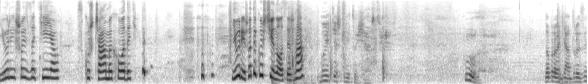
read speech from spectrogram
Юрій щось затіяв, з кущами ходить. Юрій, що ти кущі носиш, га? Ну і тяжкий той ящик. Доброго дня, друзі!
